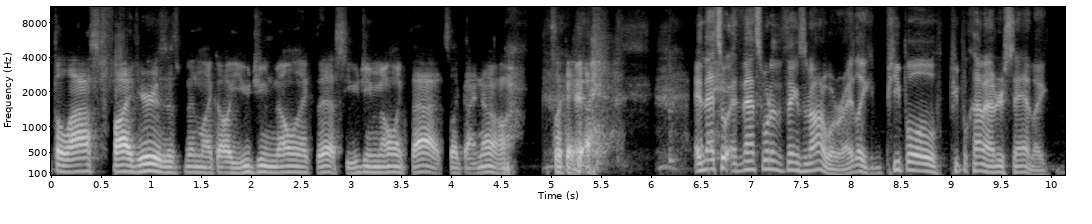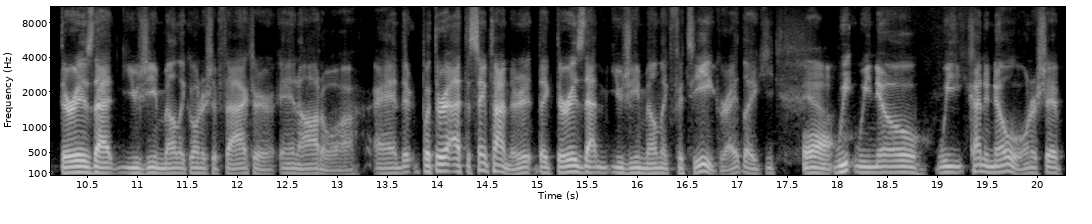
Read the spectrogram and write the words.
the last five years it's been like, oh, Eugene Melnyk this, Eugene Melnyk that. It's like I know. It's like I and that's what and that's one of the things in Ottawa, right? Like people people kind of understand like there is that Eugene Melnyk ownership factor in Ottawa, and there, but they're at the same time there like there is that Eugene Melnyk fatigue, right? Like yeah, we we know we kind of know ownership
